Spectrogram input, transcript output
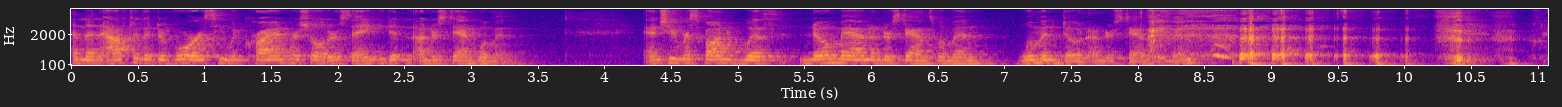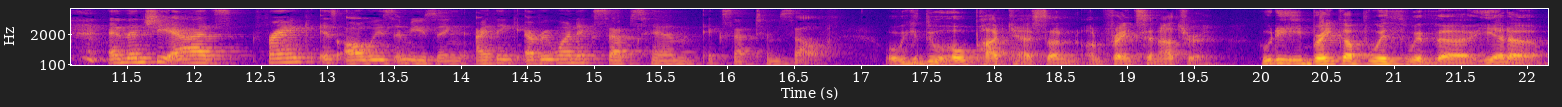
And then after the divorce, he would cry on her shoulder saying he didn't understand women. And she responded with, "No man understands women. Women don't understand women." and then she adds, "Frank is always amusing. I think everyone accepts him except himself." Well, we could do a whole podcast on, on Frank Sinatra. Who did he break up with? With uh, he had a,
